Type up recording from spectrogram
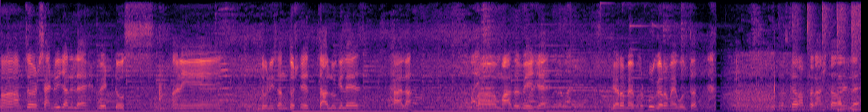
हां आमचं सँडविच आलेलं आहे. वेट टोस आणि दोन्ही संतोषने चालू केलं आहे खायला माझं व्हेज आहे. गरम आहे भरपूर गरम आहे बोलतात. नमस्कार आमचा नाश्ता झालेला आहे.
